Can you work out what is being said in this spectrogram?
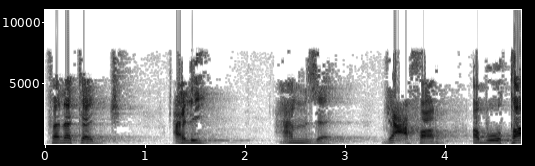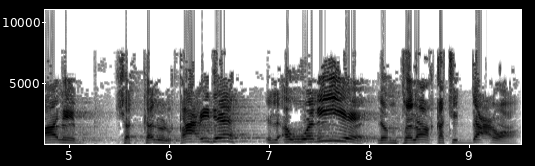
فنتج علي حمزة جعفر أبو طالب شكلوا القاعدة الأولية لانطلاقة الدعوة.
